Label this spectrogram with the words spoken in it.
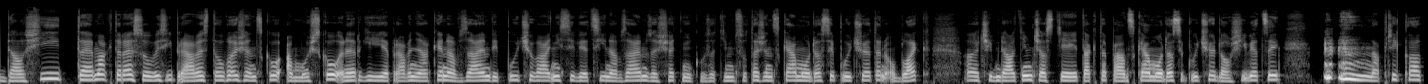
Další téma, které souvisí právě s touhle ženskou a mužskou energií, je právě nějaké navzájem vypůjčování si věcí navzájem ze šatníku. Zatímco ta ženská móda si půjčuje ten oblek, čím dál tím častěji, tak ta pánská moda si půjčuje další věci. Například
